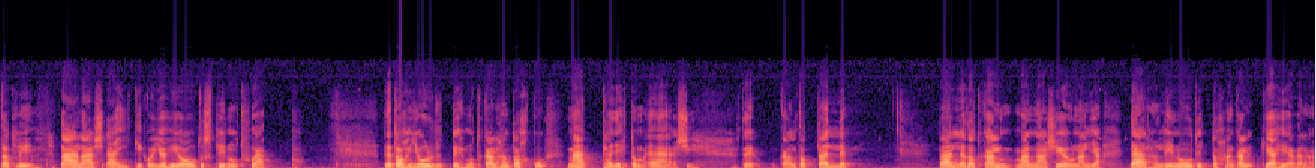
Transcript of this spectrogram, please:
totli täälääs äiki, kun johi outuslinut huappu. Te toh juurte, mut kalhan tohku mättäjehtom ääsi te kaltot tälle, tälle tot kal mannaa siunal ja täällähän oli nuutit tohan kal kiahjävälä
